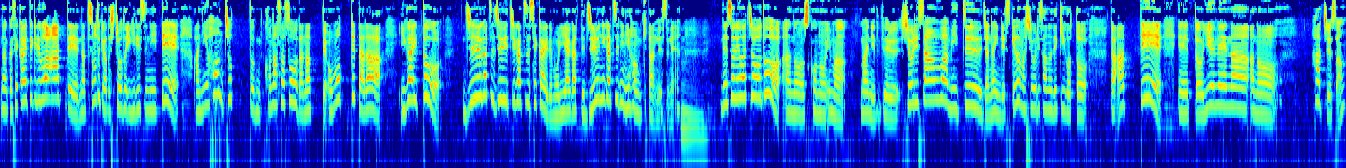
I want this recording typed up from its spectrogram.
なんか世界的にわーってなって、その時私ちょうどイギリスにいて、あ、日本ちょっと来なさそうだなって思ってたら、意外と、10月、11月世界で盛り上がって、12月に日本来たんですね。うんで、それはちょうど、あの、この今、前に出てる、しおりさんは MeToo じゃないんですけど、まあ、しおりさんの出来事があって、えっ、と、有名な、あの、ハーチューさん？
